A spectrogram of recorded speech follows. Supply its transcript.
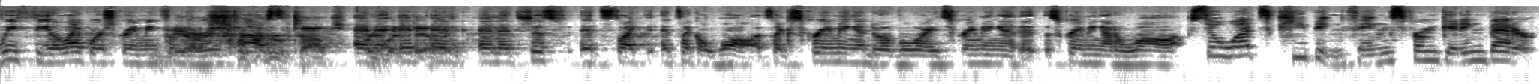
we feel like we're screaming from We the are rooftops, rooftops and, pretty it, much and, and, and it's just it's like it's like a wall. It's like screaming into a void, screaming at screaming at a wall. So, what's keeping things from getting better?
